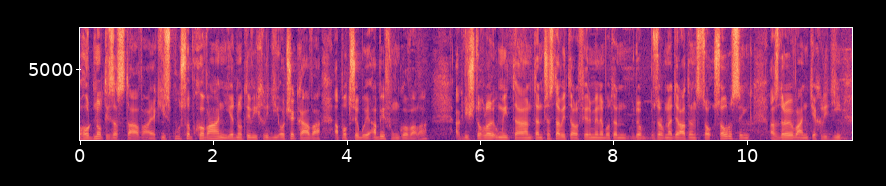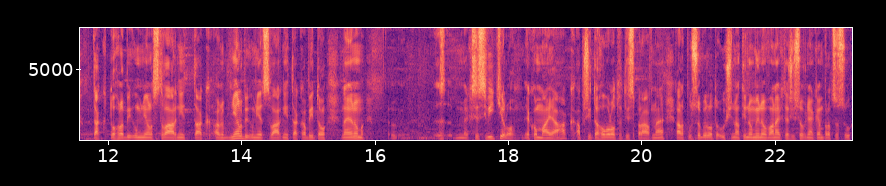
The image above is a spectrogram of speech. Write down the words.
hodnoty zastává, jaký způsob chování jednotlivých lidí očekává a potřebuje, aby fungovala. A když tohle umí ten, ten představitel firmy nebo ten, kdo zrovna dělá ten sourcing a zdrojování těch lidí, tak tohle by uměl stvárnit tak, a měl by umět stvárnit tak, aby to nejenom jak si svítilo jako maják a přitahovalo to ty správné, ale působilo to už na ty nominované, kteří jsou v nějakém procesu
